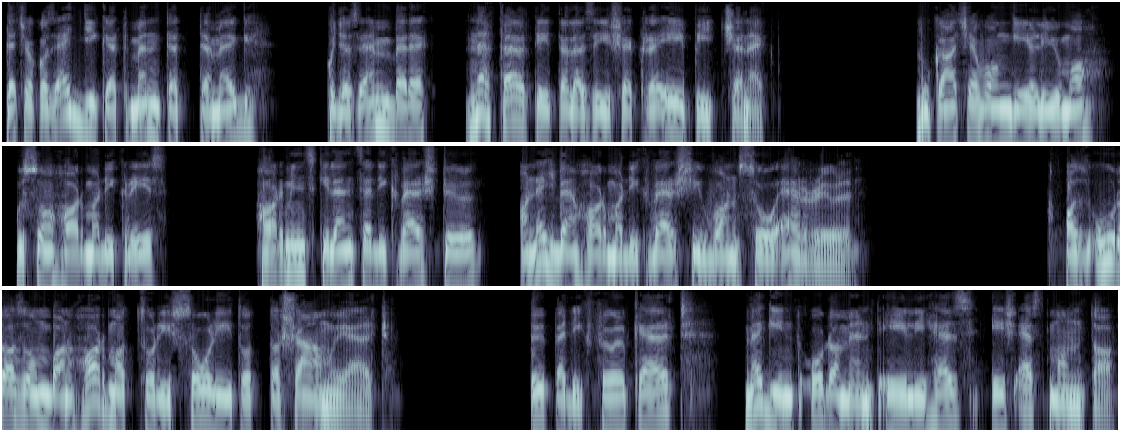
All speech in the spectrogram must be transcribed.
de csak az egyiket mentette meg, hogy az emberek ne feltételezésekre építsenek. Lukács evangéliuma, 23. rész, 39. verstől a 43. versig van szó erről. Az úr azonban harmadszor is szólította Sámuelt. Ő pedig fölkelt, megint odament Élihez, és ezt mondta.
